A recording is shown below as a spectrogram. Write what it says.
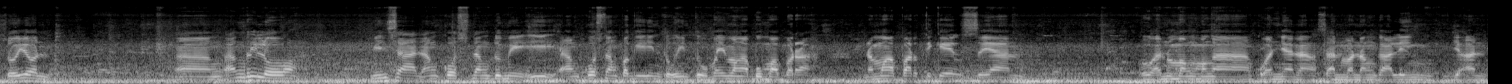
So, 'yon. Ang ang relo minsan ang cost ng dumi, ang cost ng paghihinto-hinto, may mga bumabara na mga particles, ayan. O anumang mga kuan yan, ah, saan man ang galing diyan.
